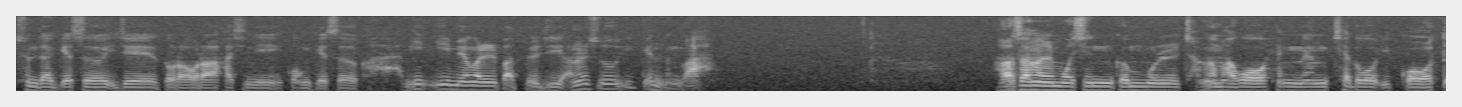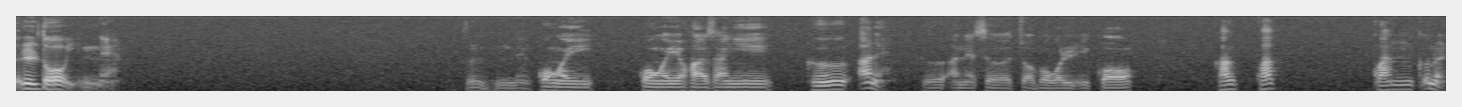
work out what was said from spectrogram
천자께서 이제 돌아오라 하시니 공께서 감히 이 명을 받들지 않을 수 있겠는가? 화상을 모신 건물 장엄하고 행랭채도 있고 뜰도 있네. 공의 공의 화상이 그 안에 그 안에서 조복을 입고 각, 각 관끈을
